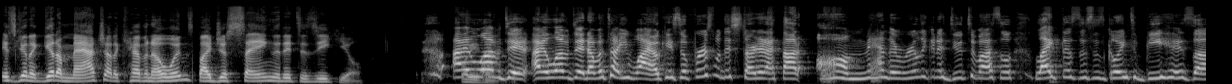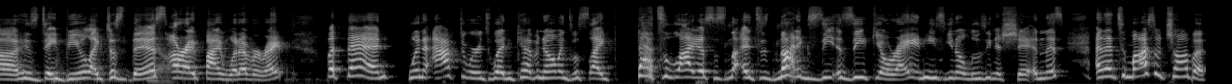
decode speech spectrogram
is going to get a match out of Kevin Owens by just saying that it's Ezekiel. I loved it. I loved it. I'm gonna tell you why. Okay, so first when this started, I thought, oh man, they're really gonna do Tommaso like this. This is going to be his uh his debut, like just this. Yeah. All right, fine, whatever, right? But then when afterwards, when Kevin Owens was like, that's Elias, it's not it's not Eze- Ezekiel, right? And he's you know losing his shit in this. And then Tommaso Ciampa,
